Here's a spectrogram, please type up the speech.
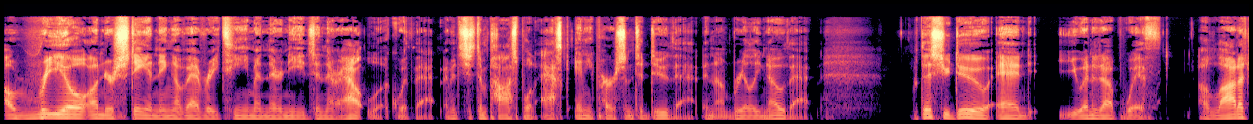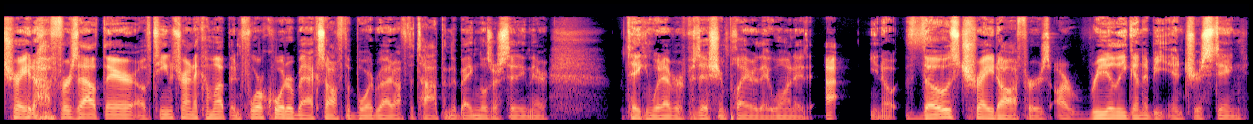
a- real understanding of every team and their needs and their outlook with that. I mean, it's just impossible to ask any person to do that and not really know that. With this, you do, and you ended up with a lot of trade offers out there of teams trying to come up and four quarterbacks off the board right off the top, and the Bengals are sitting there taking whatever position player they wanted. I, you know, those trade offers are really going to be interesting.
